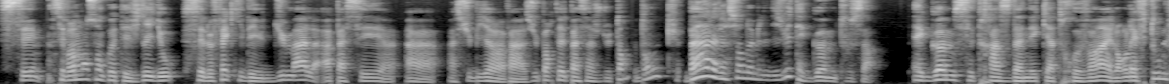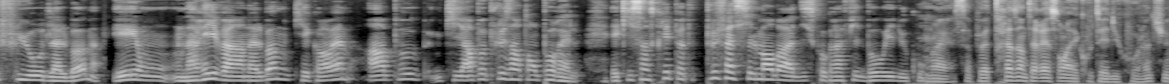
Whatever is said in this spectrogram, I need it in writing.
c'est, c'est vraiment son côté vieillot. C'est le fait qu'il ait eu du mal à passer, à, à subir, enfin à supporter le passage du temps. Donc, bah la version 2018, elle gomme tout ça. Elle gomme ses traces d'années 80, elle enlève tout le fluo de l'album, et on, on arrive à un album qui est quand même un peu, qui est un peu plus intemporel, et qui s'inscrit peut-être plus facilement dans la discographie de Bowie du coup. Ouais, ça peut être très intéressant à écouter du coup. Là, tu.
